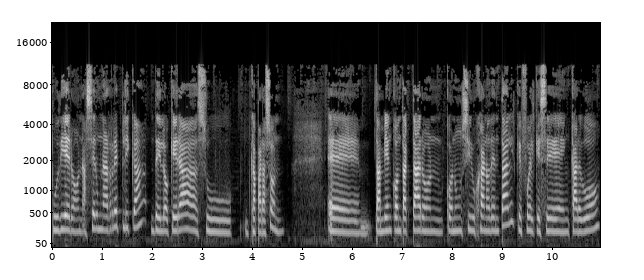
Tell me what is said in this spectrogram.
pudieron hacer una réplica de lo que era su caparazón. Eh, también contactaron con un cirujano dental, que fue el que se encargó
